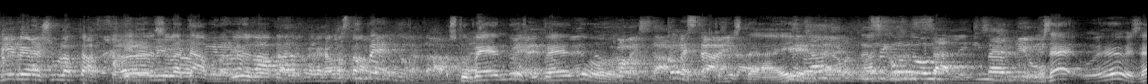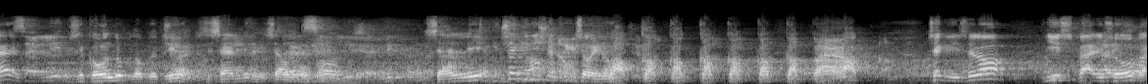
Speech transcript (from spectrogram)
vivere sulla tazza. Vivere sulla tavola, vivere sulla tavola. Stupendo. Stupendo, stupendo. Come sta? Come stai? Come stai? Un secondo Sally. Sally. Stai? Eh, stai? Secondo, dopo prima si Selli, diciamo un po'. Berselli. C'è chi dice no. Sono il rock, rock, rock, rock, rock, C'è chi dice no, gli spari sopra.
